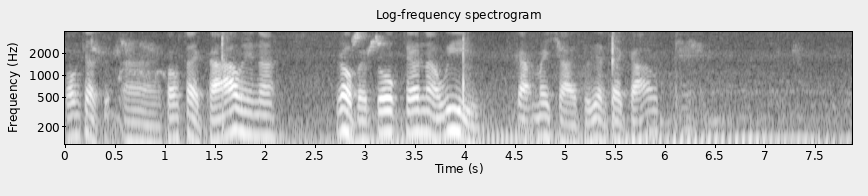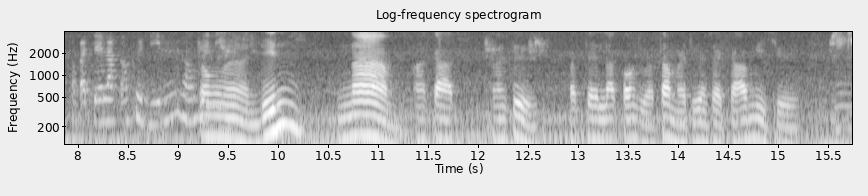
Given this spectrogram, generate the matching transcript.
ของแก่อ่าของใส่ขาวนี่นะ เราไปปลูกแถวนาวีกะไม่ใช่ทุเรียนใส่ขาว ปัจจัยหลักก็คือดินของต้อที่งนี่เอ่อดินน้ำอากาศอนั่นคือปัจจัยหลักของตัวทำให้ทุเรียนใส่ขาวมีชื่ออืม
